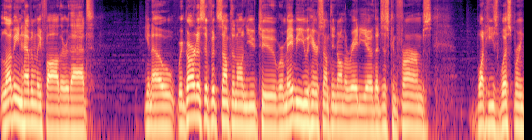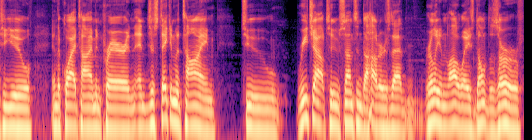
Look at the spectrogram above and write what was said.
loving Heavenly Father that you know, regardless if it's something on YouTube or maybe you hear something on the radio that just confirms what he's whispering to you in the quiet time in prayer and, and just taking the time to reach out to sons and daughters that really in a lot of ways don't deserve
